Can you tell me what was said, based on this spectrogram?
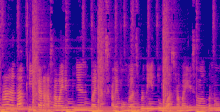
Nah, tapi karena asrama ini punya banyak sekali keunggulan seperti itu, asrama ini selalu penuh.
